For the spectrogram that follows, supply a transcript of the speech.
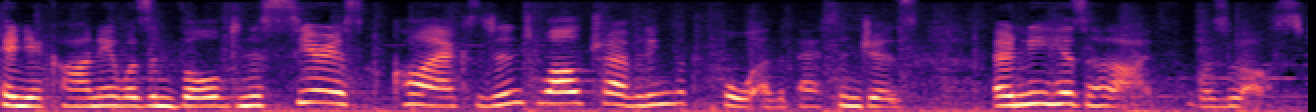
Henyekane was involved in a serious car accident while travelling with four other passengers. Only his life was lost.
